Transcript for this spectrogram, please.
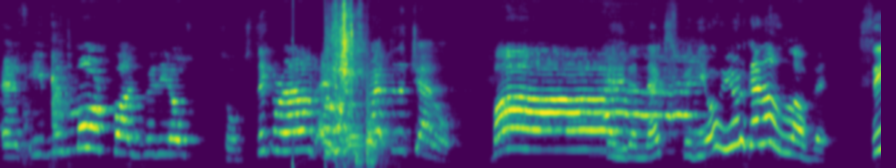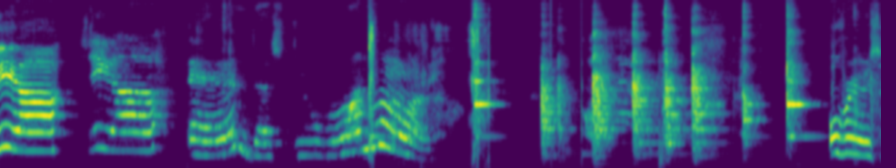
and even more fun videos. So stick around and subscribe to the channel. Bye! In the next video, you're gonna love it. See ya! See ya! And let's do one more. Over his head.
